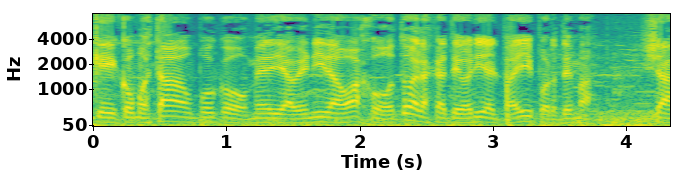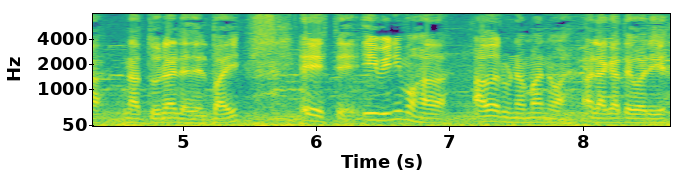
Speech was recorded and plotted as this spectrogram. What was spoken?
que como estaba un poco media avenida abajo todas las categorías del país por temas ya naturales del país, este, y vinimos a, dar una mano a, a la categoría.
